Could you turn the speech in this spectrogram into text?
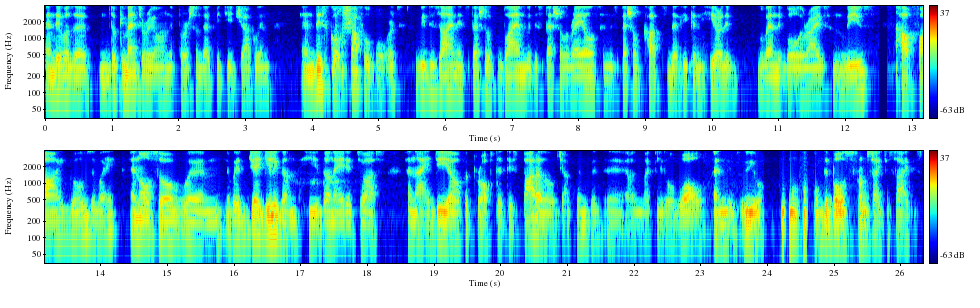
and there was a documentary on the person that we teach juggling and this called shuffleboard we designed it specially for blind with the special rails and the special cuts that he can hear the, when the ball arrives and leaves how far it goes away. And also um, with jay gilligan he donated to us an idea of a prop that is parallel juggling with uh, like a little wall. And you move the balls from side to side is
